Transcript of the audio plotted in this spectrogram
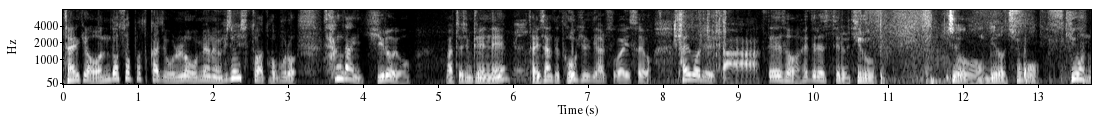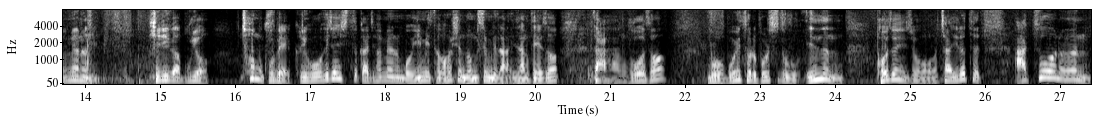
자, 이렇게 under support까지 올라오면 회전 시트와 더불어 상당히 길어요. 맞죠, 심피디님? 네. 자, 이 상태 더 길게 할 수가 있어요. 팔걸이를 딱 떼서 헤드레스트를 뒤로 쭉 밀어주고 끼워 놓으면은 길이가 무려 1900 그리고 회전 시트까지 하면은 뭐 2m가 훨씬 넘습니다. 이 상태에서 딱 누워서 뭐 모니터를 볼 수도 있는 버전이죠. 자, 이렇듯 아트원은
